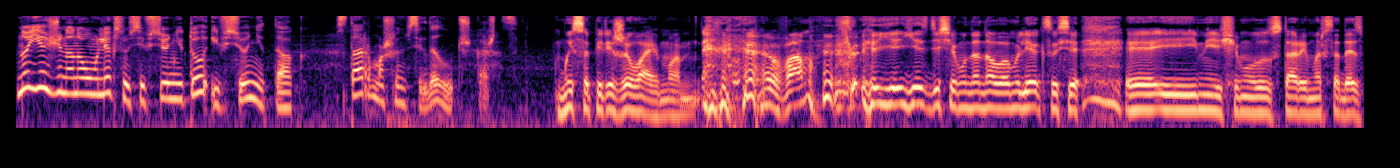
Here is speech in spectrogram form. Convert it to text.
Но езжу на новом Лексусе, все не то и все не так. Старая машина всегда лучше, кажется мы сопереживаем э, вам, ездящему на новом Лексусе и имеющему старый Мерседес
